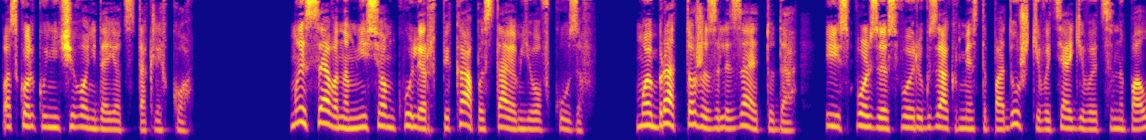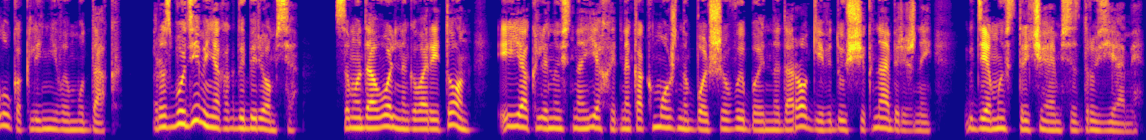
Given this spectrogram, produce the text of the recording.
поскольку ничего не дается так легко. Мы с Эваном несем кулер в пикап и ставим его в кузов. Мой брат тоже залезает туда и, используя свой рюкзак вместо подушки, вытягивается на полу, как ленивый мудак. «Разбуди меня, как доберемся. Самодовольно говорит он, и я клянусь наехать на как можно больше выбоин на дороге, ведущей к набережной, где мы встречаемся с друзьями.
